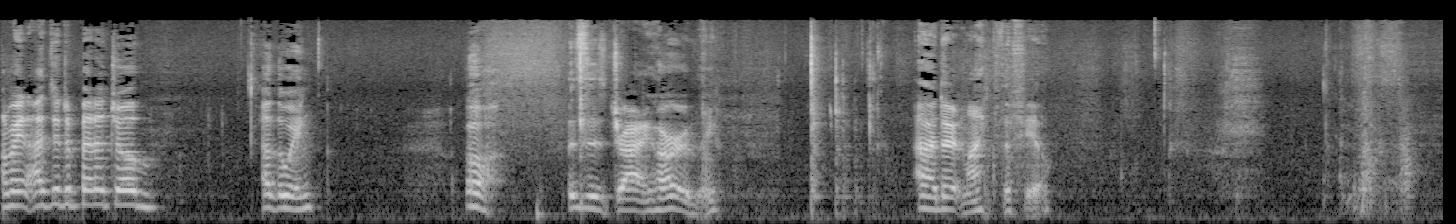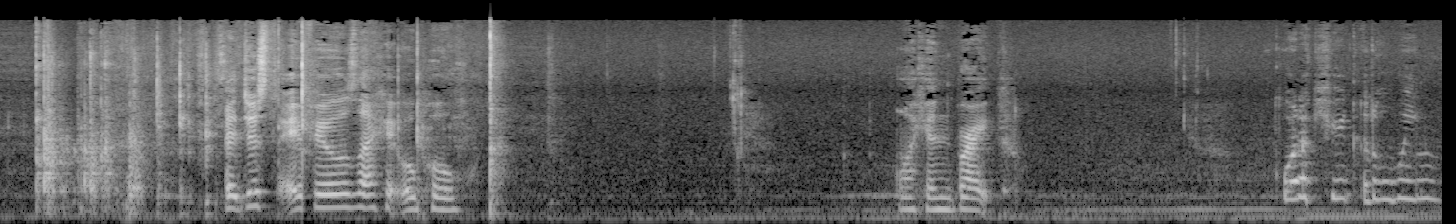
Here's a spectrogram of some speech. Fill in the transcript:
I mean, I did a better job at the wing. Oh, this is drying horribly. I don't like the feel. It just, it feels like it will pull. Like and break. What a cute little wing.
